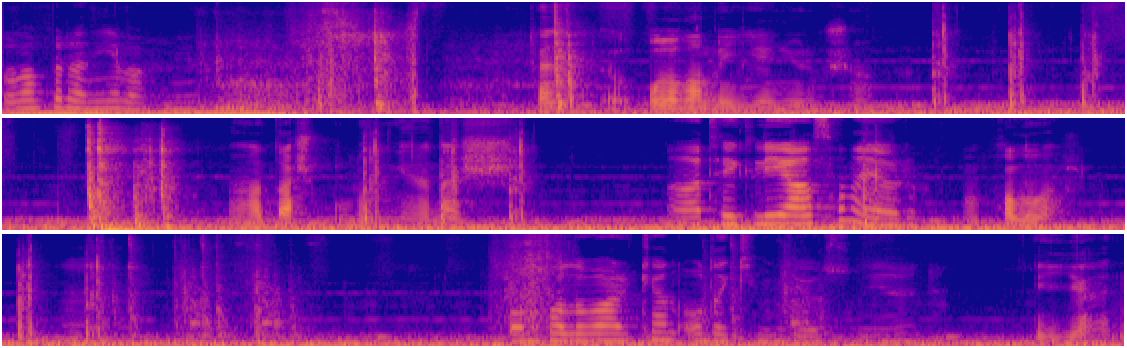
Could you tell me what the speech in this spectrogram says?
Dolaplara niye bakmıyor? Ben odalarla ilgileniyorum şu an. Aha daş buldum yine daş. Aa tekliyi alsana yavrum. Pompalı var. Pompalı varken o da kim diyorsun yani. E yani.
